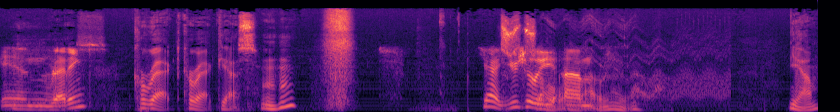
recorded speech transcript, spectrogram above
in Redding. Correct. Correct. Yes. Mm-hmm. Yeah. Usually. So, um, Yeah.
